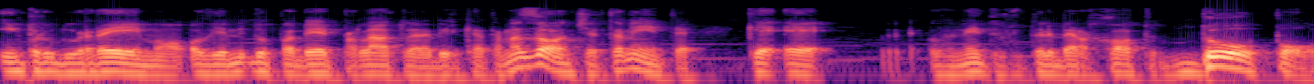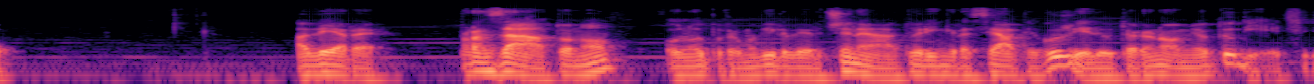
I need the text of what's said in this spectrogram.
introdurremo, ovviamente dopo aver parlato della Birkat Amazon, certamente, che è ovviamente tutte le Berachot dopo aver pranzato, no? O noi potremmo dire aver cenato, e ringraziate così, è Deuteronomio 8.10,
